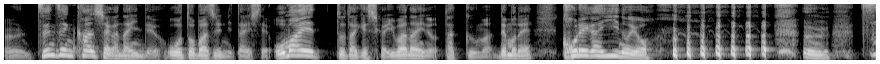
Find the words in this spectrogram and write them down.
うん。全然感謝がないんだよ。オートバジンに対して。お前とだけしか言わないの、タックンは。でもね、これがいいのよ。うん、ず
